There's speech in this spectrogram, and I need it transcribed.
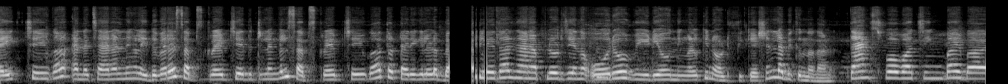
ലൈക്ക് ചെയ്യുക. എന്റെ ചാനൽ നിങ്ങൾ ഇതുവരെ സബ്സ്ക്രൈബ് ചെയ്തിട്ടില്ലെങ്കിൽ സബ്സ്ക്രൈബ് ചെയ്യുക. തൊട്ടരികിലുള്ള ബാക്ക് ചെയ്താൽ ഞാൻ അപ്ലോഡ് ചെയ്യുന്ന ഓരോ വീഡിയോവും നിങ്ങൾക്ക് നോട്ടിഫിക്കേഷൻ ലഭിക്കുന്നതാണ്. Thanks for watching bye bye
